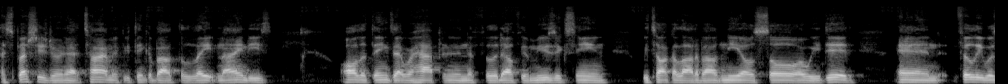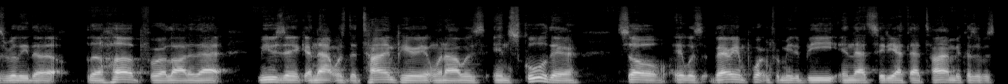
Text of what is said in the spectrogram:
especially during that time. If you think about the late 90s, all the things that were happening in the Philadelphia music scene, we talk a lot about neo soul, or we did. And Philly was really the the hub for a lot of that music. And that was the time period when I was in school there. So it was very important for me to be in that city at that time because it was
